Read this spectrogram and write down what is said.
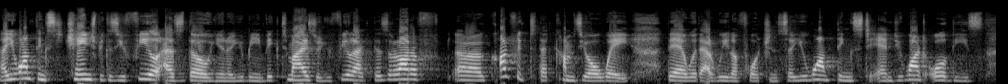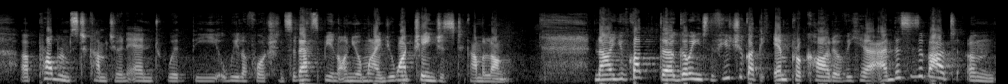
Now you want things to change because you feel as though you know you're being victimized, or you feel like there's a lot of uh, conflict that comes your way there with that wheel of fortune. So you want things to end. You want all these uh, problems to come to an end with the wheel of fortune. So that's been on your mind. You want changes to come along. Now you've got the going into the future. You've got the Emperor card over here, and this is about. Um,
